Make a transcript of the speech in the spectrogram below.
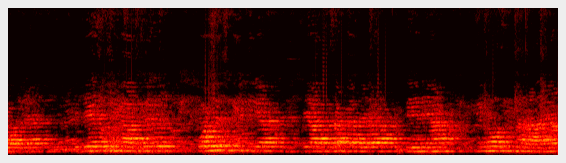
ਪਾਇਆ ਕਿ ਜੇ ਅਸੀਂ ਅੱਜ ਕੋਸ਼ਿਸ਼ ਕੀਤੀ ਹੈ ਕਿ ਅੱਜ ਸਾਡਾ ਜਿਹੜਾ ਦਿਨ ਆ ਇਹਨੂੰ ਅਸੀਂ ਮਨਾਉਣਾ ਆ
